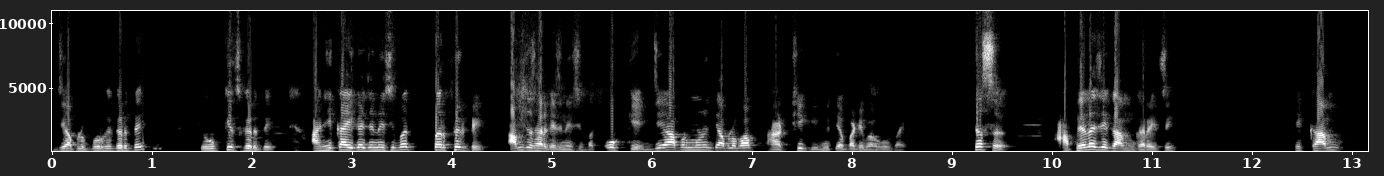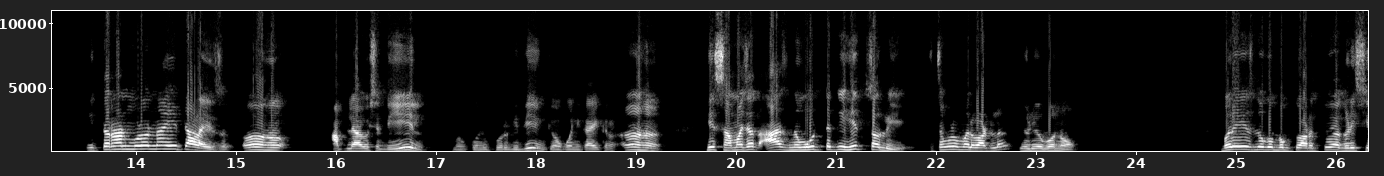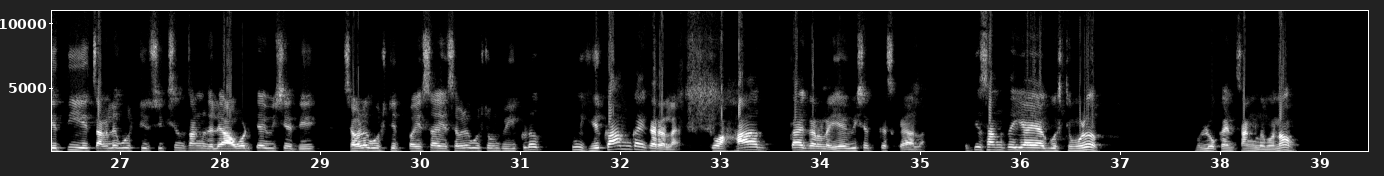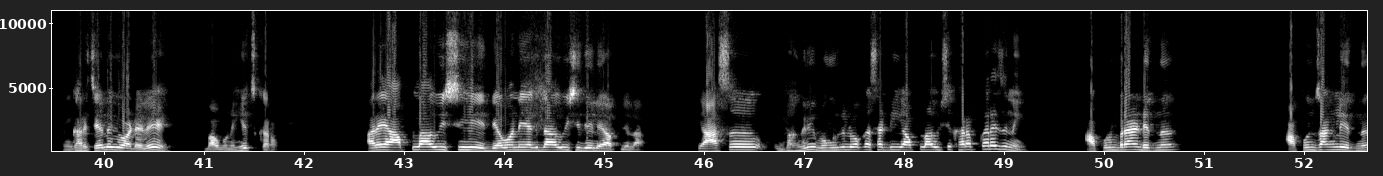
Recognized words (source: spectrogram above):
जे आपलं पोरग करते ते ओकेच करते आणि हे काही काहीच्या नशिबात परफेक्ट आहे. आमच्यासारख्याच्या नशिबात. ओके. जे आपण म्हणून ते आपला बाप हा ठीक आहे. मी त्या पाठीमाग उभा आहे. तसं आपल्याला जे काम करायचे ते काम इतरांमुळं नाही टाळायचं. अह आपल्या आयुष्यात येईल. मग कोणी पोरगी देईन किंवा कोणी काय करेन. अह. हे समाजात आज नव्वद टक्के हेच चालू आहे. त्याच्यामुळे मला वाटलं व्हिडिओ बनव बरेच लोक बघतो अरे तुझ्याकडे शेती आहे चांगल्या गोष्टी शिक्षण चांगलं झाले आवडत्या विषयात आहे सगळ्या गोष्टीत पैसा आहे सगळ्या गोष्टी म्हणतो इकडं तू हे काम काय करायला? किंवा हा काय करायला? या विषयात कसं काय आला? तर ते सांगतं या या गोष्टीमुळं मग लोकांनी चांगलं म्हणाव. घरच्याला बी वाटेल "ए, बाबूने हेच करावं. अरे आपला आयुष्य हे देवाने एकदा आयुष्य दिले आपल्याला. की असं भंगरी भोंगरी लोकांसाठी आपलं आयुष्य खराब करायचं नाही. आपण ब्रँड आहेत ना आपण चांगले आहेत ना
